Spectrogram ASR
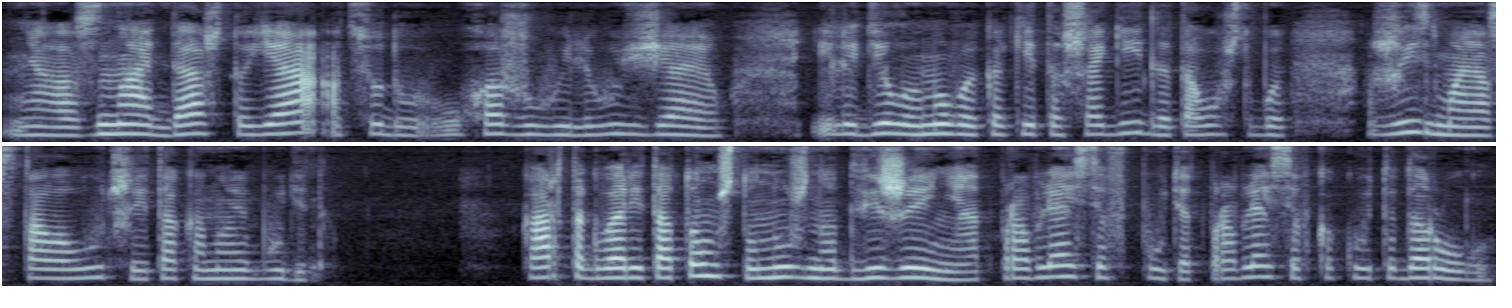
э, знать, да, что я отсюда ухожу или уезжаю, или делаю новые какие-то шаги для того, чтобы жизнь моя стала лучше, и так оно и будет. Карта говорит о том, что нужно движение. Отправляйся в путь, отправляйся в какую-то дорогу.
